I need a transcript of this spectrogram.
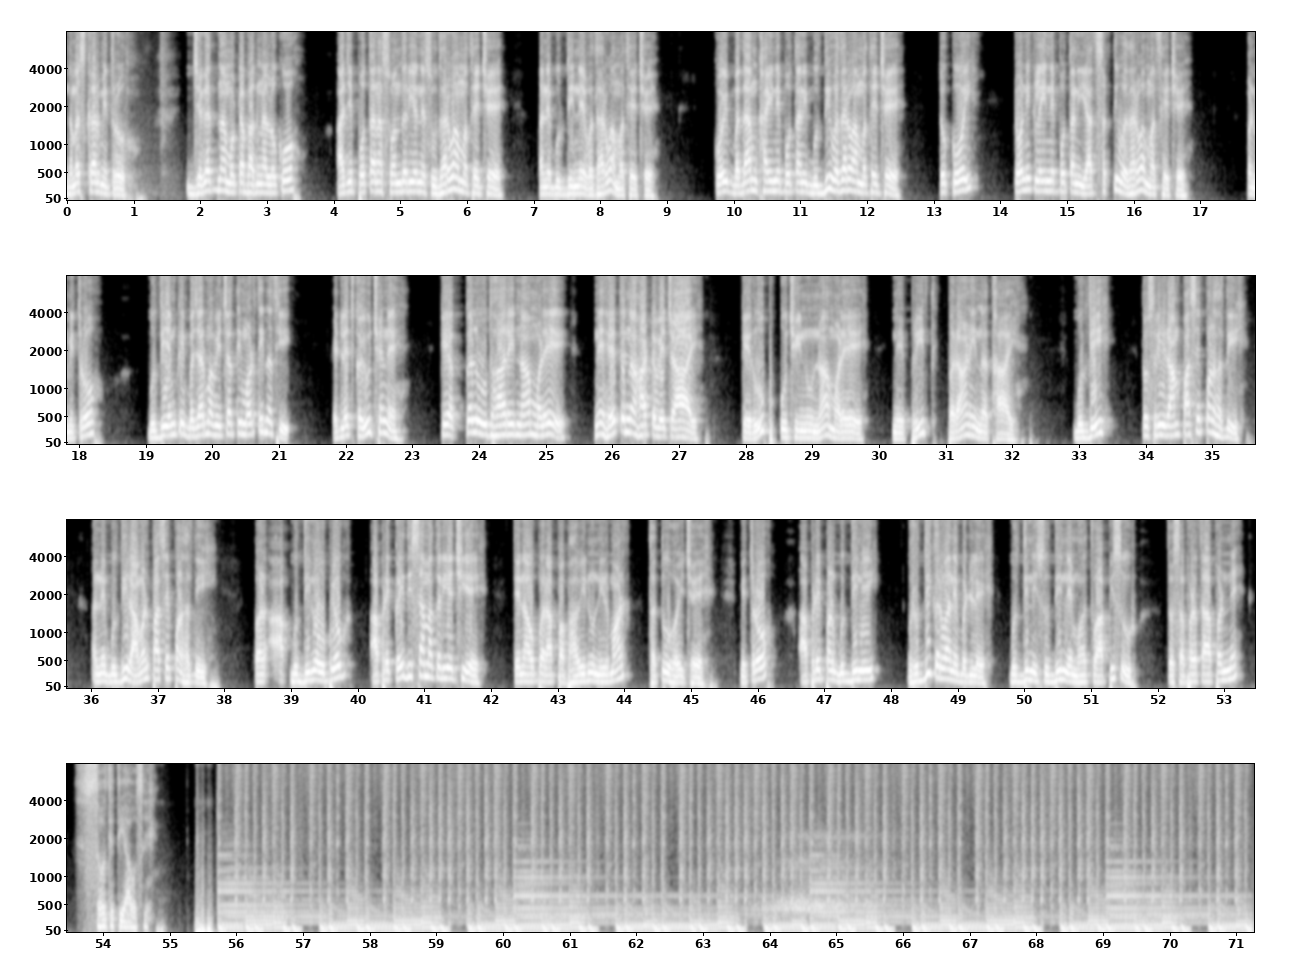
નમસ્કાર મિત્રો. જગતના મોટાભાગના લોકો આજે પોતાના સૌંદર્યને સુધારવા મથે છે અને બુદ્ધિને વધારવા મથે છે. કોઈ બદામ ખાઈને પોતાની બુદ્ધિ વધારવા મથે છે તો કોઈ ટોનિક લઈને પોતાની યાદશક્તિ વધારવા મથે છે. પણ મિત્રો, બુદ્ધિ એમ કંઈ બજારમાં વેચાતી મળતી નથી. એટલે જ કહ્યું છે ને કે અક્કલ ઉધારે ના મળે ને હેત ન હાટ વેચાય, કે રૂપ ઉછીનું ના મળે. ને પ્રીત પરાણે ન થાય. બુદ્ધિ તો શ્રી રામ પાસે પણ હતી અને બુદ્ધિ રાવણ પાસે પણ હતી. પણ આ બુદ્ધિનો ઉપયોગ આપણે કઈ દિશામાં કરીએ છીએ? તેના ઉપર આપણા ભાવિનું નિર્માણ થતું હોય છે. મિત્રો, આપણે પણ બુદ્ધિની વૃદ્ધિ કરવાને બદલે બુદ્ધિની શુદ્ધિને મહત્વ આપીશું તો સફળતા આપણને શોધતી આવશે.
